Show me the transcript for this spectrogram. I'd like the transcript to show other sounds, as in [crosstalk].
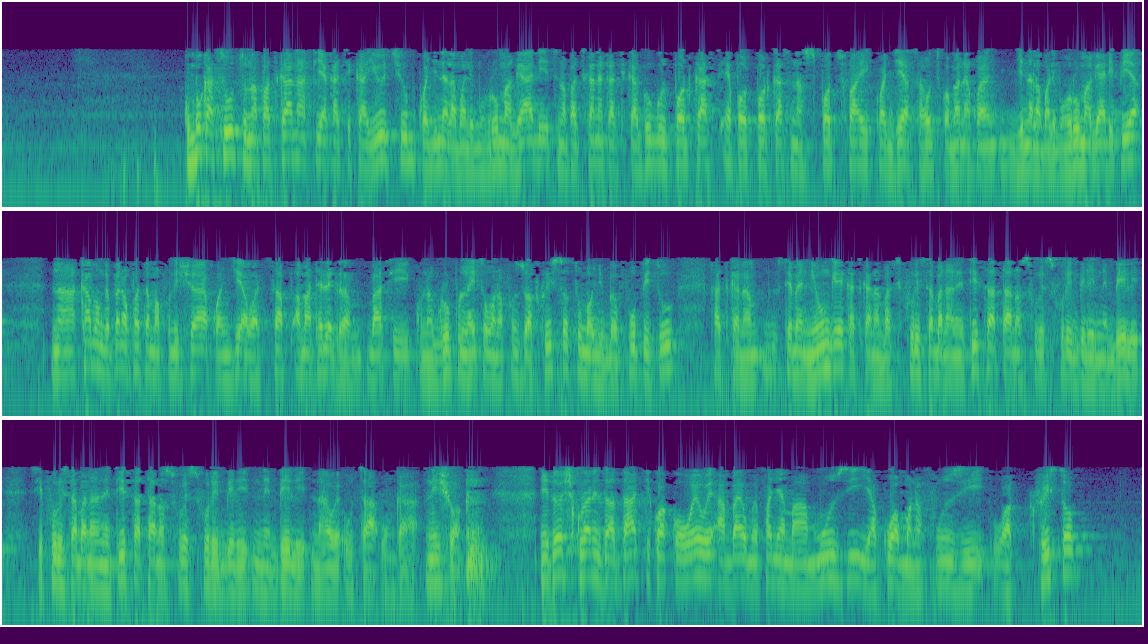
Kumbuka tu tunapatikana pia katika youtube kwa jina la mwalimu huruma gadi tunapatikana katika google podcast apple podcast na spotify kwa njia ya sauti kwa maana kwa jina la mwalimu huruma gadi pia na kama ungependa kupata mafundisho haya kwa njia ya whatsapp ama telegram basi kuna grupu linaitwa wanafunzi wa kristo. Tuma ujumbe mfupi tu katika seme niunge katika namba 789 5242 nawe utaunganishwa. [clears throat] Nitoe shukurani za dhati kwako wewe ambaye umefanya maamuzi ya kuwa mwanafunzi wa kristo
